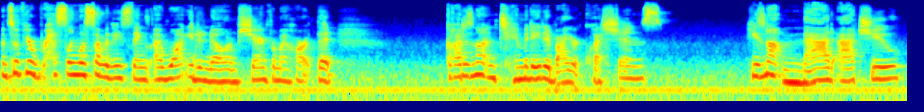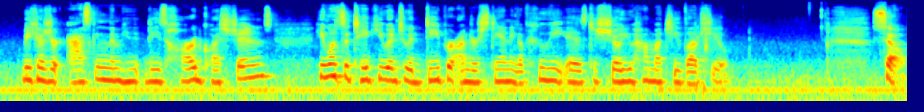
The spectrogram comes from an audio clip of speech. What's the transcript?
And so, if you're wrestling with some of these things, I want you to know, and I'm sharing from my heart, that God is not intimidated by your questions. He's not mad at you because you're asking them these hard questions. He wants to take you into a deeper understanding of who He is to show you how much He loves you. So,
